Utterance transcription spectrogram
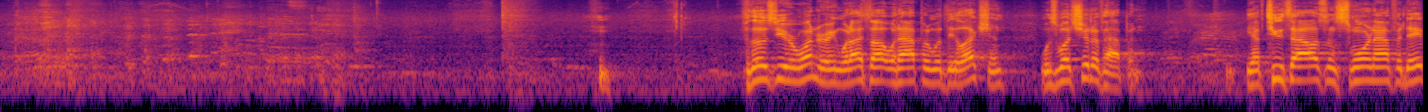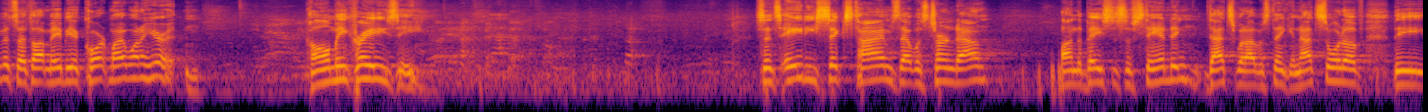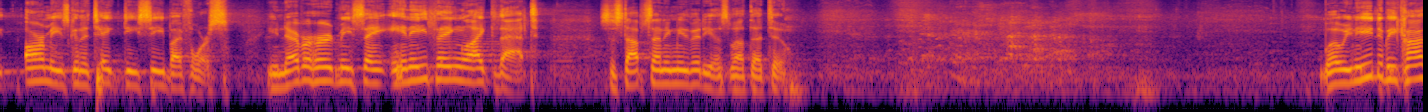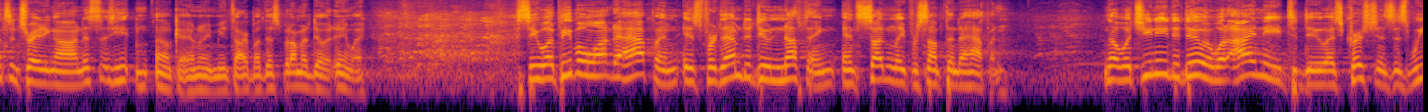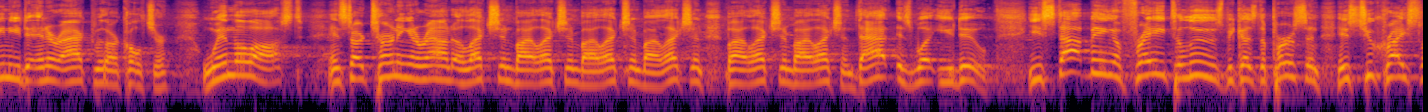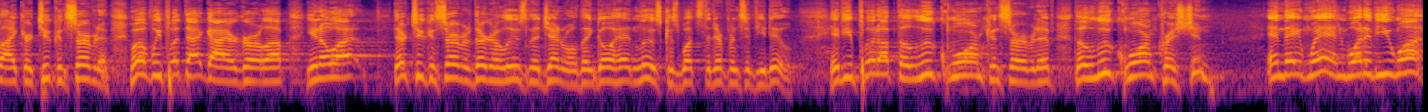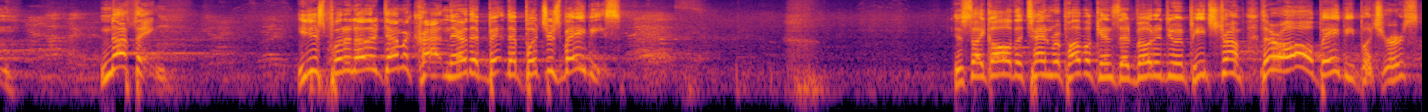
For those of you who are wondering, what I thought would happen with the election was what should have happened. You have 2,000 sworn affidavits. I thought maybe a court might want to hear it. Call me crazy. Since 86 times that was turned down on the basis of standing, that's what I was thinking. That's sort of the army is going to take DC by force. You never heard me say anything like that. So stop sending me videos about that too. What we need to be concentrating on, this is, okay, I don't even mean to talk about this, but I'm going to do it anyway. See, what people want to happen is for them to do nothing and suddenly for something to happen. No, what you need to do and what I need to do as Christians is we need to interact with our culture, win the lost, and start turning it around election by election by election by election by election by election. That is what you do. You stop being afraid to lose because the person is too Christ like or too conservative. Well, if we put that guy or girl up, you know what? they're too conservative, they're going to lose in the general, then go ahead and lose because what's the difference if you do? If you put up the lukewarm conservative, the lukewarm Christian, and they win, what have you won? Nothing. Nothing. You just put another Democrat in there that, that butchers babies. Just like all the 10 Republicans that voted to impeach Trump, they're all baby butchers.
